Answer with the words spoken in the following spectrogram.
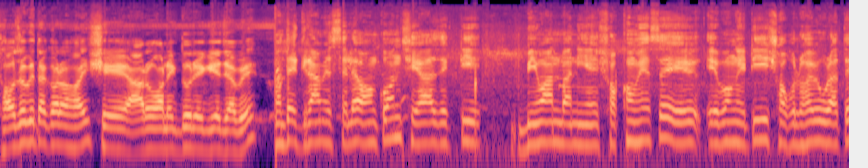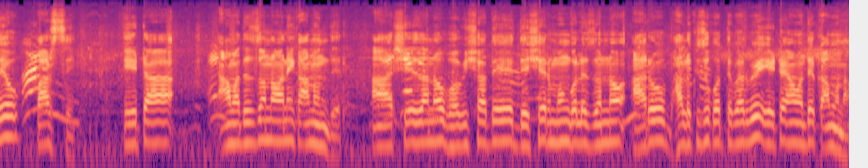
সহযোগিতা করা হয় সে আরও অনেক দূর এগিয়ে যাবে। আমাদের গ্রামের ছেলে অঙ্কন সে আজ একটি বিমান বানিয়ে সক্ষম হয়েছে এবং এটি সফলভাবে উড়াতেও পারছে। এটা আমাদের জন্য অনেক আনন্দের। আর সে যেন ভবিষ্যতে দেশের মঙ্গলের জন্য আরও ভালো কিছু করতে পারবে এটাই আমাদের কামনা।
